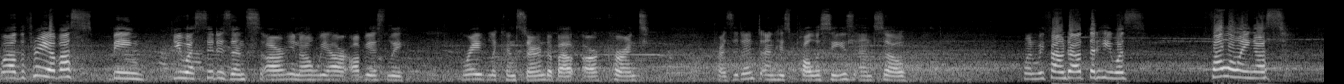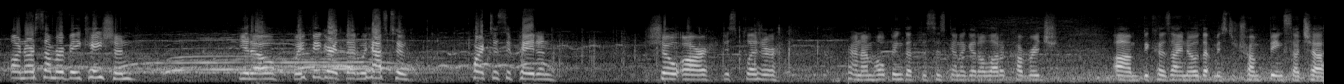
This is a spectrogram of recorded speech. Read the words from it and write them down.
Well, the three of us, being U.S. citizens, are, you know, we are obviously gravely concerned about our current president and his policies. And so when we found out that he was following us on our summer vacation, you know, we figured that we have to participate and show our displeasure. And I'm hoping that this is going to get a lot of coverage um, because I know that Mr. Trump, being such a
